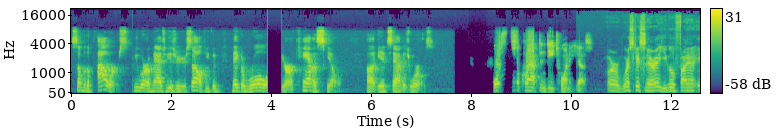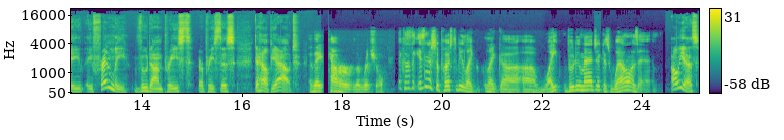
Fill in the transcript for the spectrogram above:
some of the powers if you were a magic user yourself you could make a roll your arcana skill uh, in savage worlds Or Spellcraft in D20, yes. Or worst case scenario, you go find a, a friendly Voodoo priest or priestess to help you out. and they counter the ritual. Because isn't there supposed to be like like uh, uh, white voodoo magic as well as Oh, yes.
